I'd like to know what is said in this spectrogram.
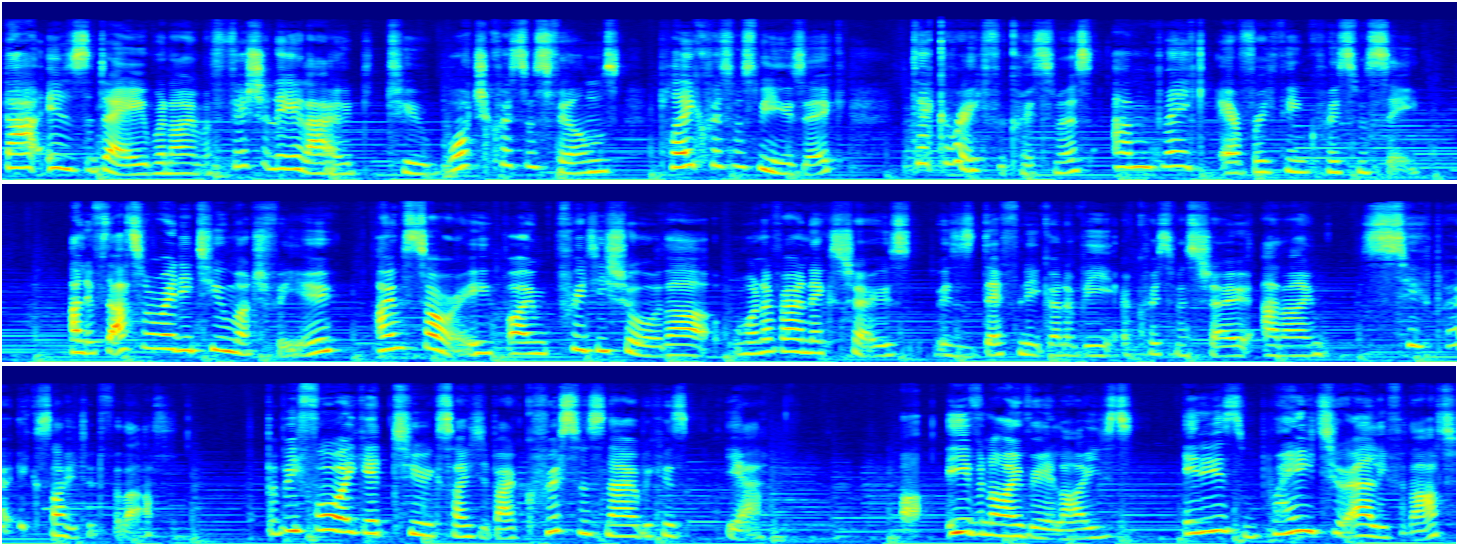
That is the day when I'm officially allowed to watch Christmas films, play Christmas music, decorate for Christmas, and make everything Christmassy. And if that's already too much for you, I'm sorry, but I'm pretty sure that one of our next shows is definitely going to be a Christmas show, and I'm super excited for that. But before I get too excited about Christmas now, because yeah, uh, even I realise it is way too early for that,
